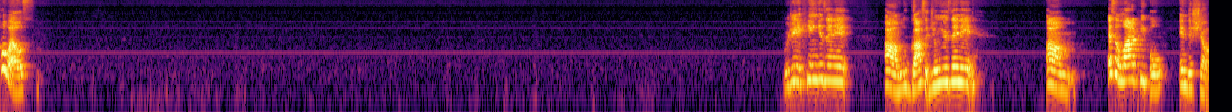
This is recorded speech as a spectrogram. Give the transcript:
Who else? Regina King is in it. Um, Lou Gossett Jr. is in it. Um, it's a lot of people in this show.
